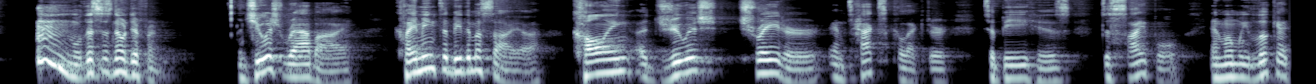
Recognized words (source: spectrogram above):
well, this is no different. A Jewish rabbi claiming to be the Messiah, calling a Jewish trader and tax collector to be his disciple. And when we look at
